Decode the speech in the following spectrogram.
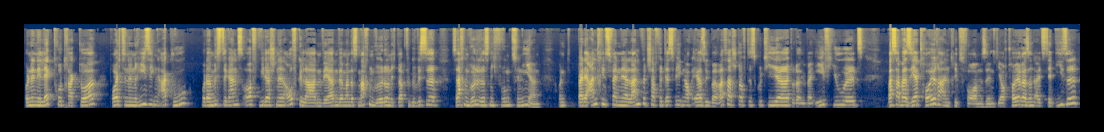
Und ein Elektrotraktor bräuchte einen riesigen Akku oder müsste ganz oft wieder schnell aufgeladen werden, wenn man das machen würde. Und ich glaube, für gewisse Sachen würde das nicht funktionieren. Und bei der Antriebswende in der Landwirtschaft wird deswegen auch eher so über Wasserstoff diskutiert oder über E-Fuels, was aber sehr teure Antriebsformen sind, die auch teurer sind als der Diesel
